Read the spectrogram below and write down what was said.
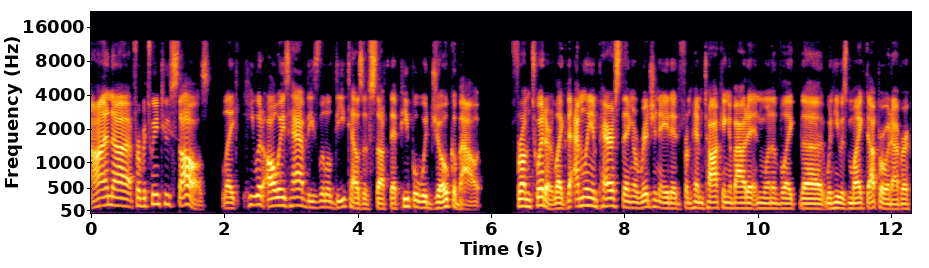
on uh for between two stalls. Like he would always have these little details of stuff that people would joke about from Twitter. Like the Emily in Paris thing originated from him talking about it in one of like the when he was mic'd up or whatever.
